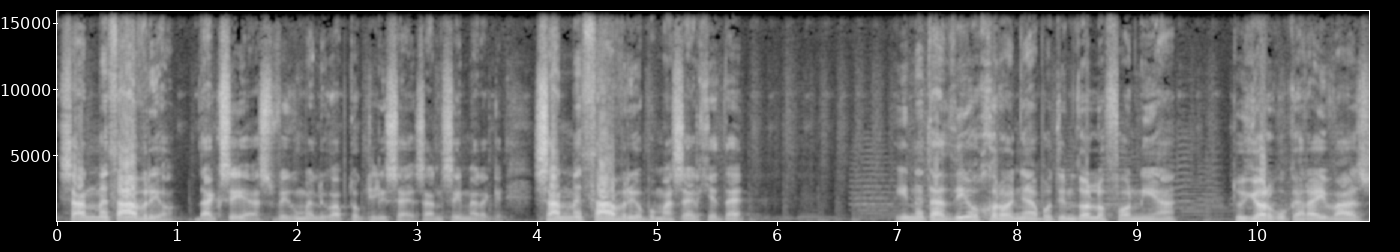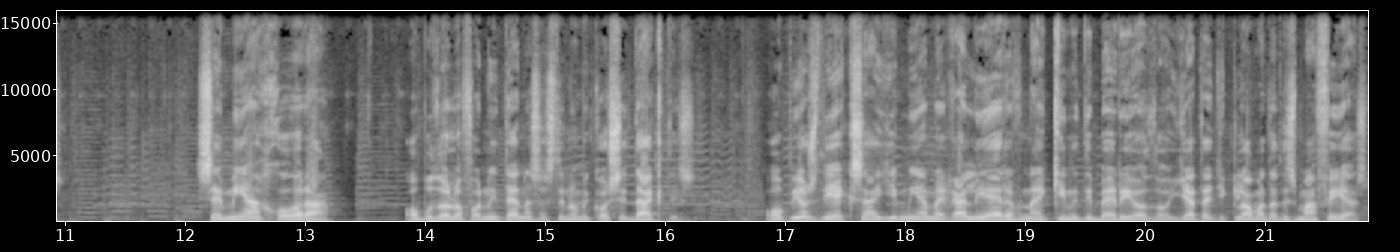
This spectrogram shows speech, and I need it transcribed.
σαν μεθαύριο. Εντάξει ας φύγουμε λίγο από το κλισέ σαν σήμερα και σαν μεθαύριο που μας έρχεται. Είναι τα δύο χρόνια από την δολοφονία του Γιώργου Καραϊβάζ. Σε μια χώρα όπου δολοφονείται ένας αστυνομικός συντάκτης ο οποίος διεξάγει μια μεγάλη έρευνα εκείνη την περίοδο για τα κυκλώματα της μαφίας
